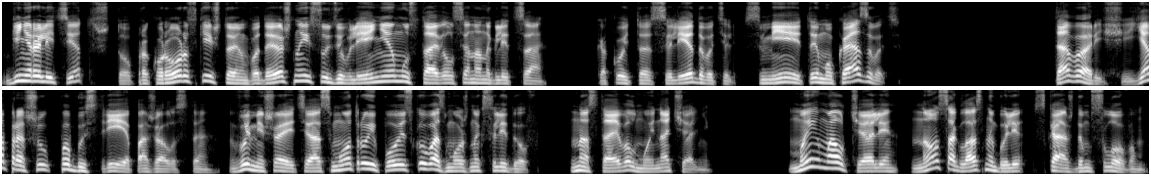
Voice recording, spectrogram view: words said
Генералитет, что прокурорский, что МВДшный, с удивлением уставился на наглеца. Какой-то следователь смеет им указывать? «Товарищи, я прошу побыстрее, пожалуйста. Вы мешаете осмотру и поиску возможных следов», — настаивал мой начальник. Мы молчали, но согласны были с каждым словом.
